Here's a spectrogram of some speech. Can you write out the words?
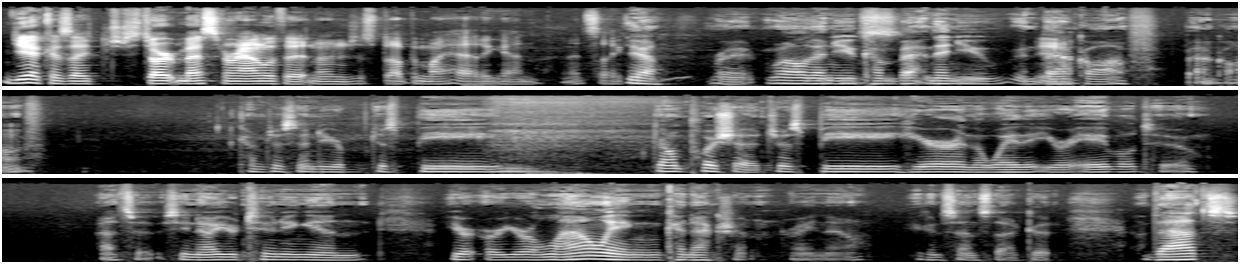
yeah, because I start messing around with it and I'm just up in my head again, and it's like, Yeah, right. Well, then you come back, and then you and Yeah. back off, back Mhm. off. Come just into your, just be. Don't push it. Just be here in the way that you're able to. That's it. See, now you're tuning in, you're or you're allowing connection right now. You can sense that. Good. That's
